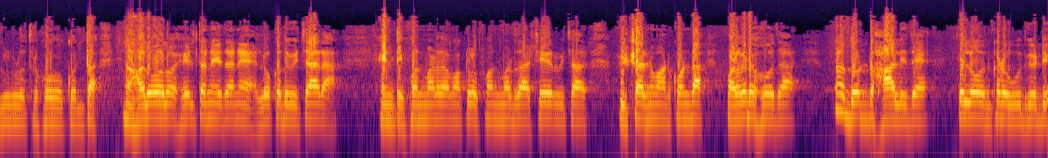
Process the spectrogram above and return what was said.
ಗುರುಗಳ ಹತ್ರ ಹೋಗ್ಬೇಕು ಅಂತ ಇನ್ನು ಹಲೋ ಹಲೋ ಹೇಳ್ತಾನೆ ಇದ್ದಾನೆ, ಲೋಕದ ವಿಚಾರ. ಹೆಂಡತಿಗೆ ಫೋನ್ ಮಾಡ್ದ, ಮಕ್ಳಿಗೆ ಫೋನ್ ಮಾಡ್ದ ಶೇರ್ ವಿಚಾರ, ವಿಚಾರಣೆ ಮಾಡ್ಕೊಂಡ, ಒಳಗಡೆ ಹೋದ ದೊಡ್ಡ ಹಾಲಿದೆ ಎಲ್ಲೋ ಒಂದು ಕಡೆ ಊದ್ಗಡ್ಡಿ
